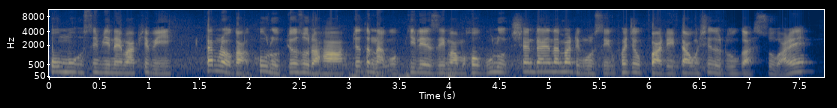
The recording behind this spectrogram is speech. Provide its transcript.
ပုံမှုအဆင်ပြေနိုင်မှာဖြစ်ပြီးတက်မတော်ကအခုလိုပြောဆိုတာဟာပြဿနာကိုပြည်လည်စေမှာမဟုတ်ဘူးလို့ရှန်တိုင်းသားမဒီမိုကရေစီအဖွဲ့ချုပ်ပါတီတာဝန်ရှိသူတို့ကဆိုပါတယ်။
